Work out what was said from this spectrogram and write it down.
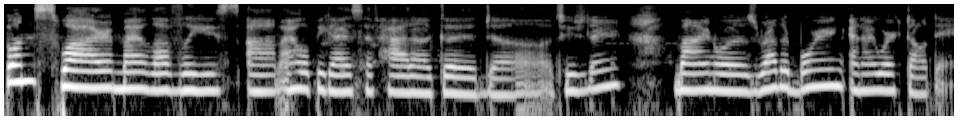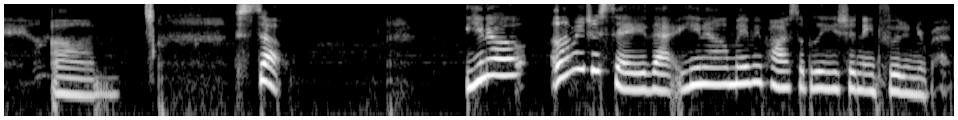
Bonsoir, my lovelies. Um, I hope you guys have had a good uh, Tuesday. Mine was rather boring, and I worked all day. Um, so, you know, let me just say that, you know, maybe possibly you shouldn't eat food in your bed.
